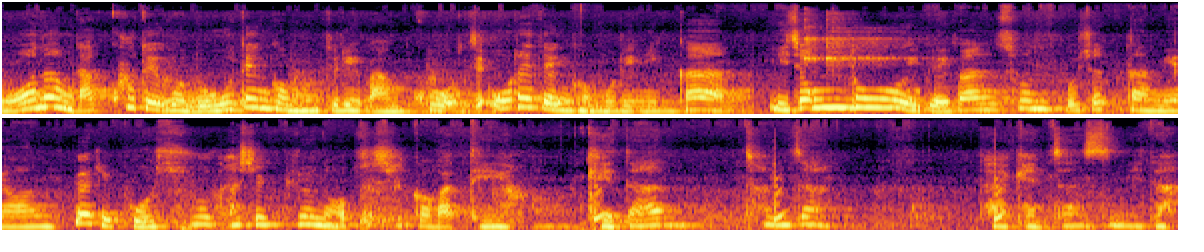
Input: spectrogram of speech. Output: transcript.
워낙 낙후되고 노후된 건물들이 많고 이제 오래된 건물이니까 이 정도 외관 손 보셨다면 특별히 보수하실 필요는 없으실 것 같아요. 계단, 천장 다 괜찮습니다.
